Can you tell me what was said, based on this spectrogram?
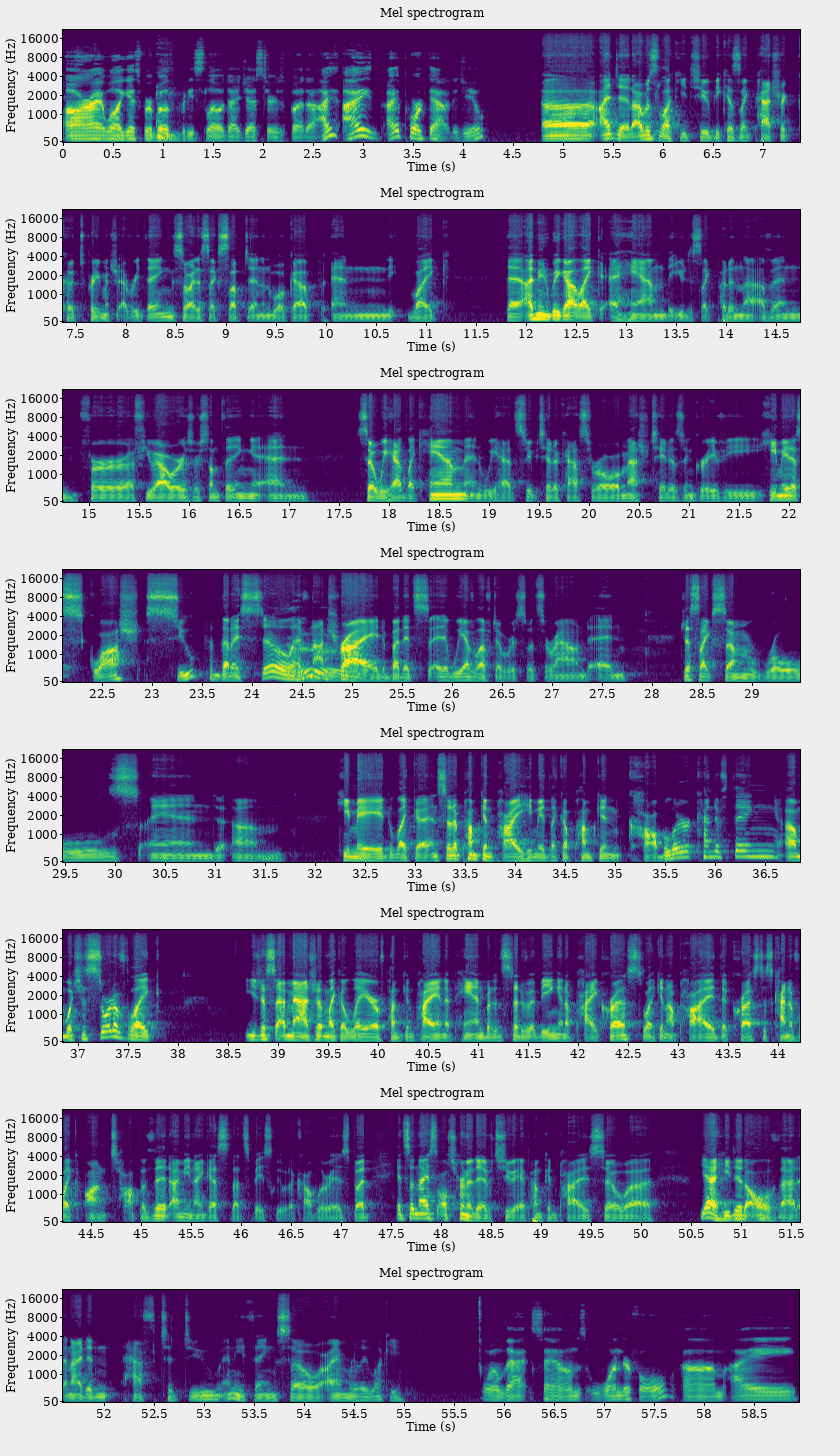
All right. Well, I guess we're both pretty slow digesters, but uh, I I I porked out. Did you? Uh, I did. I was lucky too because like Patrick cooked pretty much everything, so I just like slept in and woke up and like that. I mean, we got like a ham that you just like put in the oven for a few hours or something, and so we had like ham and we had sweet potato casserole, mashed potatoes and gravy. He made a squash soup that I still have Ooh. not tried, but it's uh, we have leftovers, so it's around and just like some rolls and um he made like a instead of pumpkin pie he made like a pumpkin cobbler kind of thing um, which is sort of like you just imagine like a layer of pumpkin pie in a pan but instead of it being in a pie crust like in a pie the crust is kind of like on top of it. I mean i guess that's basically what a cobbler is but it's a nice alternative to a pumpkin pie so uh, yeah he did all of that and i didn't have to do anything so i'm really lucky well, that sounds wonderful. Um, I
